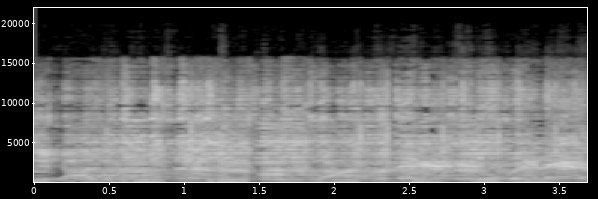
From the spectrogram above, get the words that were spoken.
જી આજ રાત્રે તું એને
